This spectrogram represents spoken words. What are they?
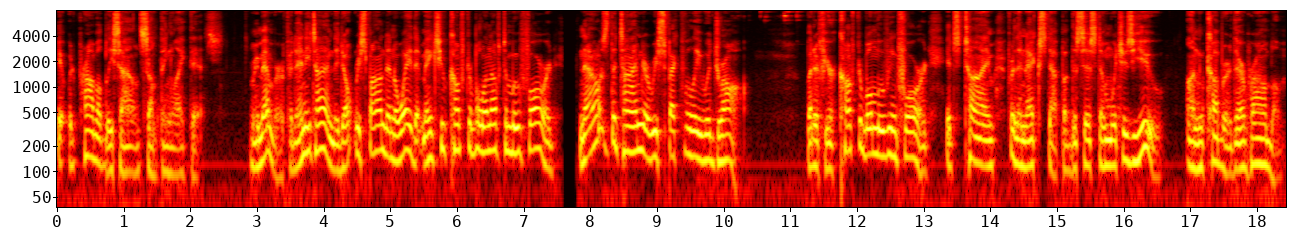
It would probably sound something like this. Remember, if at any time they don't respond in a way that makes you comfortable enough to move forward, now is the time to respectfully withdraw. But if you're comfortable moving forward, it's time for the next step of the system, which is you uncover their problem.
